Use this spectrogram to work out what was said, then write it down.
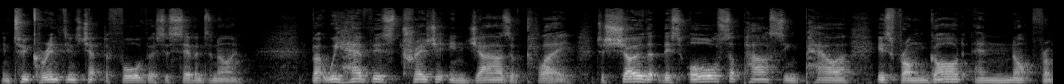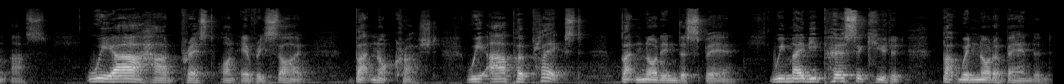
in 2 Corinthians chapter 4 verses 7 to 9. But we have this treasure in jars of clay to show that this all surpassing power is from God and not from us. We are hard pressed on every side, but not crushed. We are perplexed, but not in despair. We may be persecuted, but we're not abandoned.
